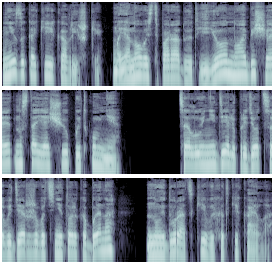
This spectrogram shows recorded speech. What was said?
ни за какие ковришки. Моя новость порадует ее, но обещает настоящую пытку мне. Целую неделю придется выдерживать не только Бена, но и дурацкие выходки Кайла.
